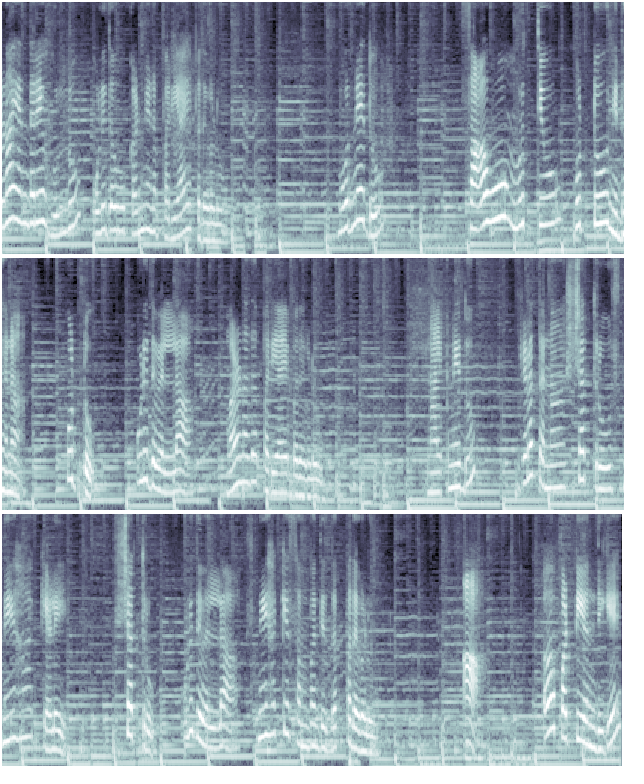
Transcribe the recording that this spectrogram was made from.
ತೃಣ ಎಂದರೆ ಹುಲ್ಲು, ಉಳಿದವು ಕಣ್ಣಿನ ಪರ್ಯಾಯ ಪದಗಳು. ಮೂರನೇದು, ಸಾವು, ಮೃತ್ಯು, ಹುಟ್ಟು, ನಿಧನ. ಹುಟ್ಟು, ಉಳಿದವೆಲ್ಲ ಮರಣದ ಪರ್ಯಾಯ ಪದಗಳು. ನಾಲ್ಕನೇದು, ಕೆಳತನ, ಶತ್ರು, ಸ್ನೇಹ, ಕೆಳೆ. ಶತ್ರು, ಉಳಿದವೆಲ್ಲ ಸ್ನೇಹಕ್ಕೆ ಸಂಬಂಧಿಸಿದ ಪದಗಳು. ಆ ಅ ಪಟ್ಟಿಯೊಂದಿಗೆ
